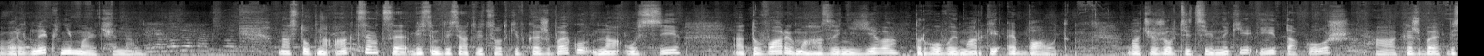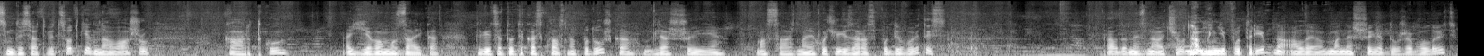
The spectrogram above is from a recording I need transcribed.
Виробник Німеччина. Наступна акція це 80% кешбеку на усі е, товари в магазині Єва торгової марки About. Бачу жовті цінники і також кешбек 80% на вашу картку Єва Мозаїка. Дивіться, тут якась класна подушка для шиї масажна. Я хочу її зараз подивитись. Правда, не знаю, чи вона мені потрібна, але в мене шия дуже болить.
